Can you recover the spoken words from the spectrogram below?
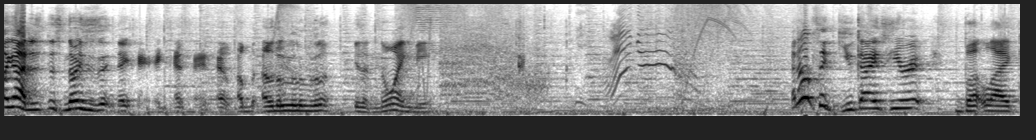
My god, this, this noise is, is annoying me. I don't think you guys hear it, but like,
